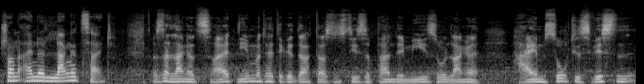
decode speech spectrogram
Schon eine lange Zeit. Das ist eine lange Zeit. Niemand hätte gedacht, dass uns diese Pandemie so lange heimsucht. Das wissen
